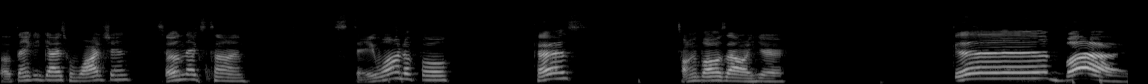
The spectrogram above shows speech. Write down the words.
So thank you guys for watching. Till next time, stay wonderful. Cause Tony Ball's out of here. Goodbye.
